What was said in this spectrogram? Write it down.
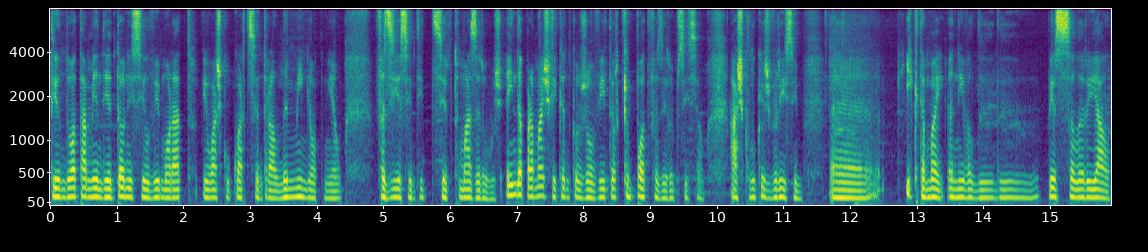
tendo Otamendi, António Silva e Morato, eu acho que o quarto central, na minha opinião, fazia sentido de ser Tomás Araújo. Ainda para mais ficando com João Vitor, que pode fazer a posição. Acho que Lucas Veríssimo uh, e que também, a nível de, de peso salarial,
